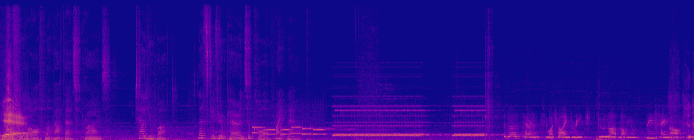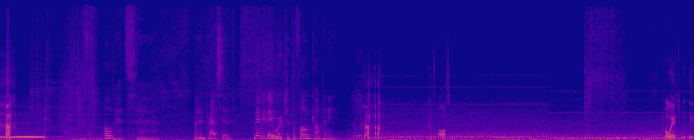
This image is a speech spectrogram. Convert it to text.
feel Yeah! awful about that surprise. Tell you what, let's give your parents a call right now. The birth parents you are trying to reach do not love you. Please hang up. Oh, that's sad. But impressive. Maybe they worked at the phone company. That's awesome. Oh wait, it's Wheatley.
